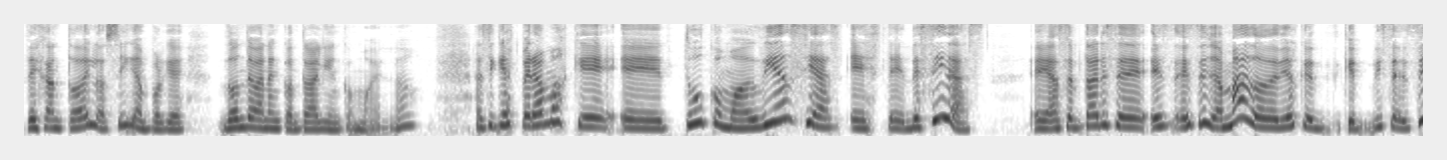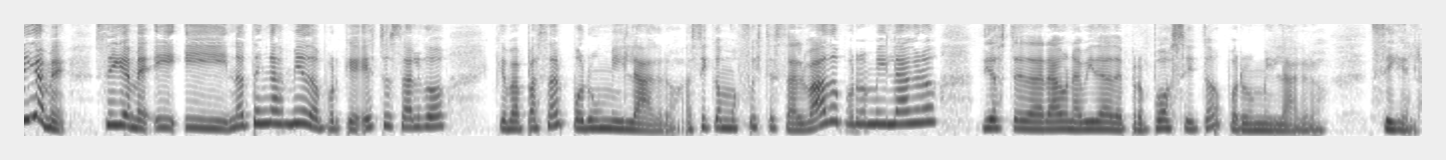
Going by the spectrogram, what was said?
dejan todo y lo siguen, porque ¿dónde van a encontrar alguien como él, no? Así que esperamos que eh, tú, como audiencias, este, decidas. eh, aceptar ese, ese, llamado de Dios que, que dice, sígueme, sígueme, y, y no tengas miedo porque esto es algo que va a pasar por un milagro. Así como fuiste salvado por un milagro, Dios te dará una vida de propósito por un milagro. Síguelo.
